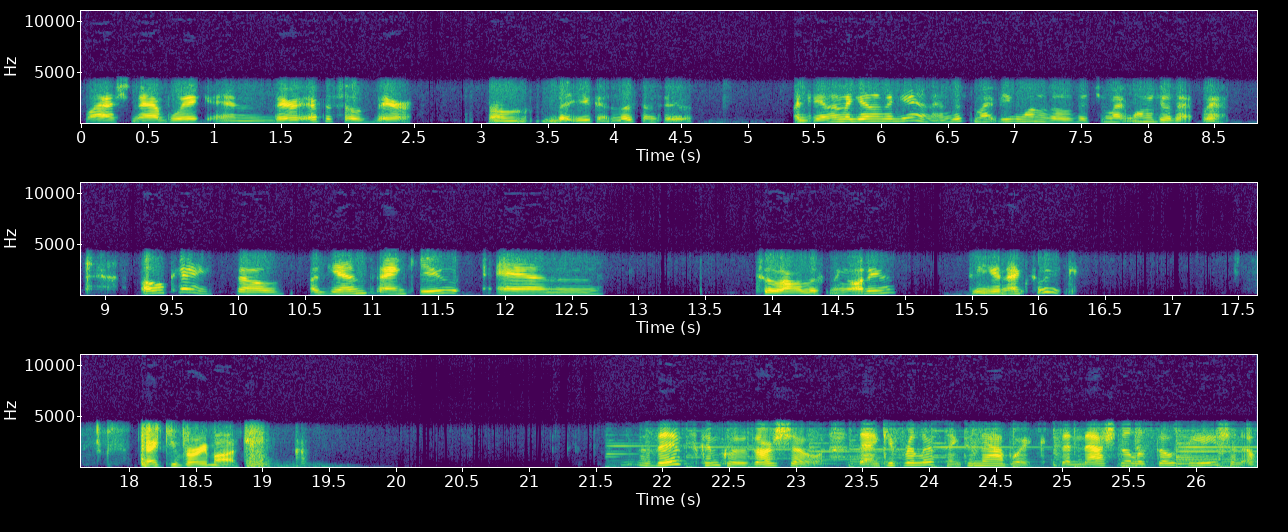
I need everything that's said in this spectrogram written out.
slash NABWIC, and there are episodes there from that you can listen to again and again and again. And this might be one of those that you might want to do that with. Okay, so again, thank you, and to our listening audience. See you next week. Thank you very much. This concludes our show. Thank you for listening to NABWIC, the National Association of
